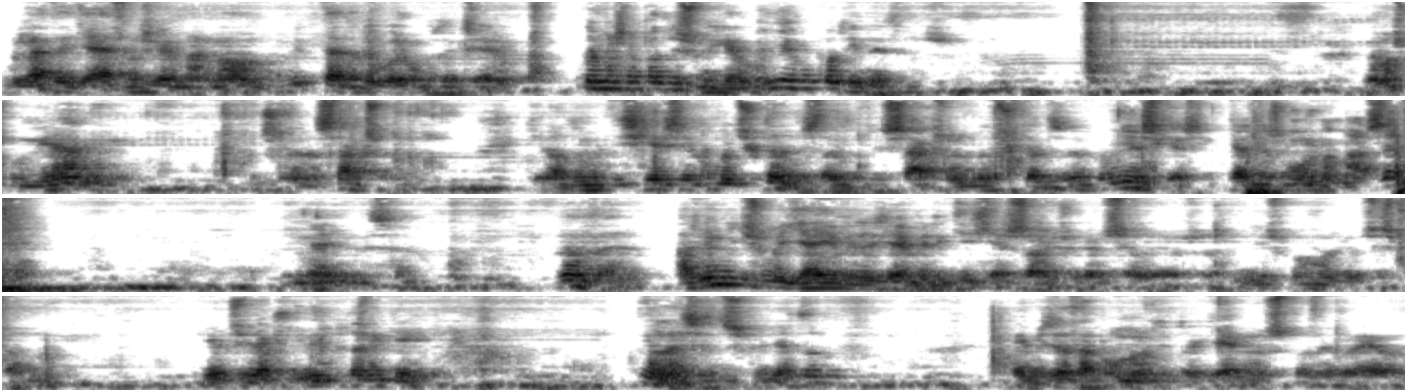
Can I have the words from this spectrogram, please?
Μιλάτε για έθνος Γερμανών, μην κοιτάτε τον κόσμο που δεν ξέρει. Να μας απαντήσουν οι Γερμανοί από πότε είναι έθνος. Να μας πούν οι Άγγλοι, που τους λένε Σάξον. Και να δούμε τι σχέση έχουμε με τους Κιάντε. Θα δούμε τι Σάξον με τους Κιάντε δεν έχουν καμία σχέση. Κιάντε μόνο να μας έχουν. Είναι Έλληνε. Βέβαια. Α μην μιλήσουμε για ύβριδε, για Αμερική χερσόνησο για του Εβραίου. Α μιλήσουμε μόνο για του Ισπανού. Για του Ηρακλήδε που ήταν εκεί. Δεν να συζητήσουμε γι' αυτό. Εμείς δεν θα πούμε ότι το γένος των Εβραίων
